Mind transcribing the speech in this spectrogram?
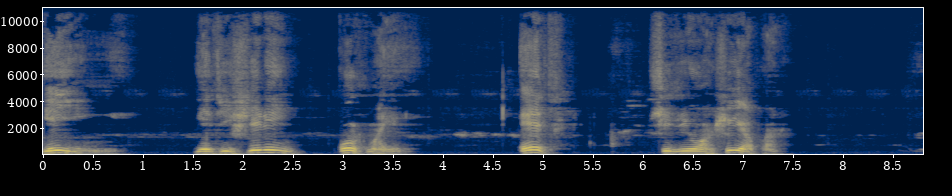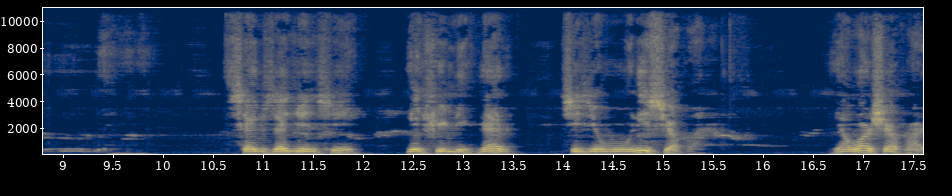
Yiyin, yetiştirin, korkmayın. Et sizi vahşi yapar. Sebze cinsi yeşillikler sizi munis yapar. Yavaş yapar.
